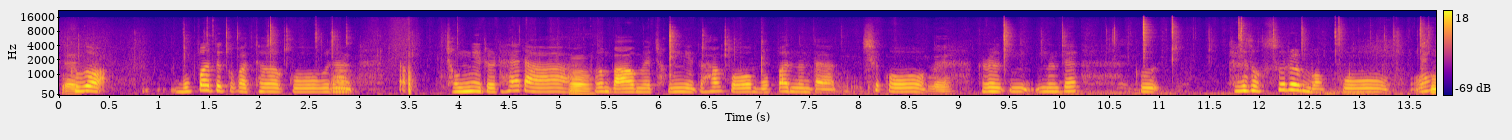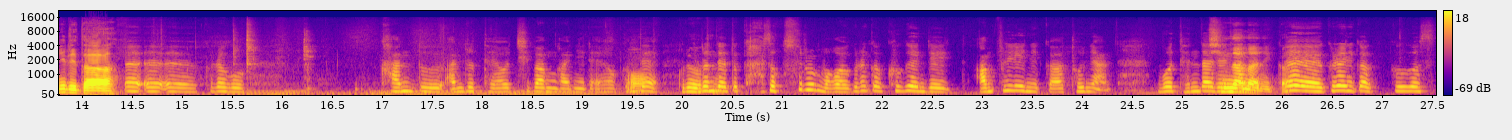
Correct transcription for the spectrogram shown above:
네. 그거 못 받을 것 같아갖고 그냥 딱 정리를 해라. 어. 그런 마음에 정리도 하고 못 받는다 치고 네. 그러는데 그 계속 술을 먹고 어? 큰일이다. 예, 예, 예. 그리고 간도 안 좋대요. 지방간이래요. 근데 어, 그래요. 그런데도 계속 술을 먹어요. 그러니까 그게 이제 안 풀리니까 돈이 안 뭐 된다 된다. 심란하니까. 예, 예. 그러니까 그거 스-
